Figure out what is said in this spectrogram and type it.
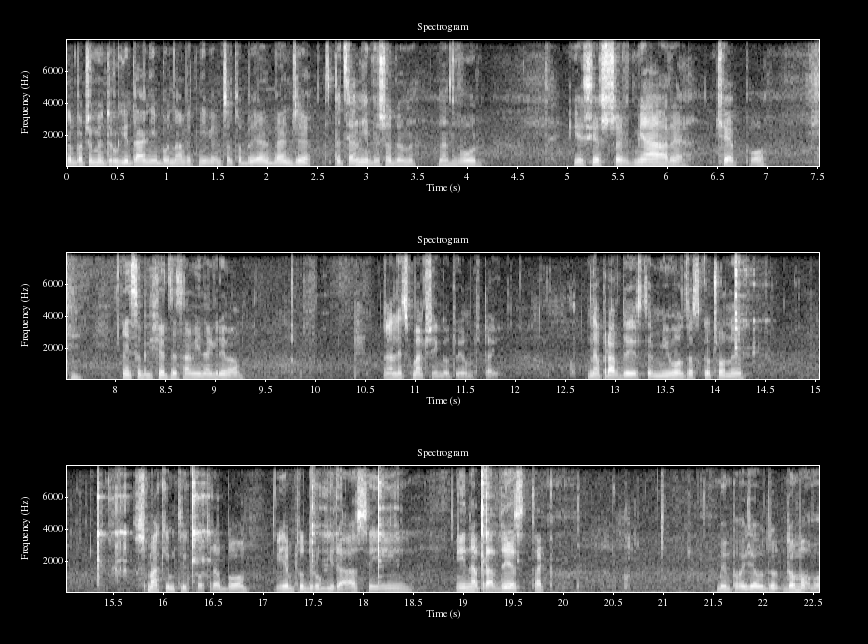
Zobaczymy drugie danie, bo nawet nie wiem co to będzie. Specjalnie wyszedłem na dwór. Jest jeszcze w miarę ciepło. No i sobie siedzę sami nagrywam. Ale smacznie gotują tutaj. Naprawdę jestem miło zaskoczony smakiem tych potraw, bo jem to drugi raz i, i naprawdę jest tak, bym powiedział, do, domowo.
